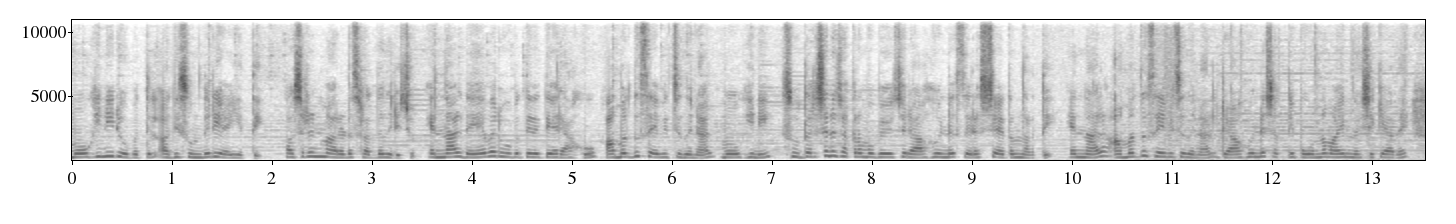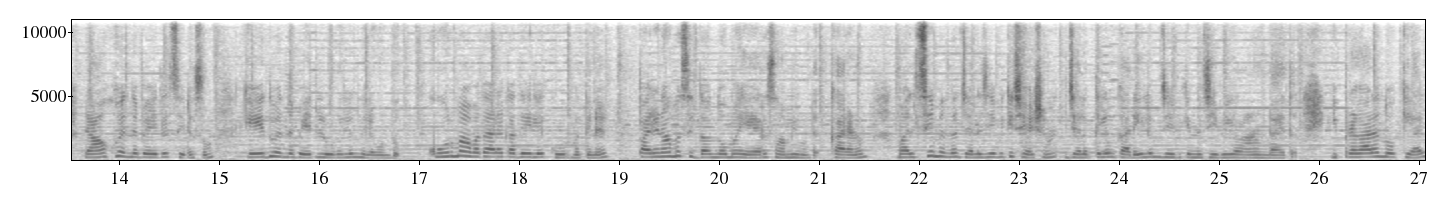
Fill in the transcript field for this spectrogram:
മോഹിനി രൂപത്തിൽ അതിസുന്ദരിയായി എത്തി. അസുരന്മാരുടെ ശ്രദ്ധ തിരിച്ചു. എന്നാൽ ദേവരൂപത്തിലെത്തിയ രാഹു അമൃത് സേവിച്ചതിനാൽ മോഹിനി സുദർശന ചക്രം ഉപയോഗിച്ച് രാഹുവിന്റെ സ്ഥിരശ്ചേതം നടത്തി. എന്നാൽ അമൃത് സേവിച്ചതിനാൽ രാഹുവിന്റെ ശക്തി പൂർണമായും നശിക്കാതെ രാഹു എന്ന പേരിൽ ശിരസും കേതു എന്ന പേരിൽ ഉടലും നിലകൊണ്ടു. കൂർമ്മ അവതാര കഥയിലെ കൂർമ്മത്തിന് പരിണാമ സിദ്ധാന്തവുമായി ഏറെ സാമ്യമുണ്ട്. കാരണം മത്സ്യം എന്ന ജലജീവിക്ക് ശേഷം ജലത്തിലും കരയിലും ജീവിക്കുന്ന ജീവികളാണ് ഉണ്ടായത് ഇപ്രകാരം നോക്കിയാൽ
